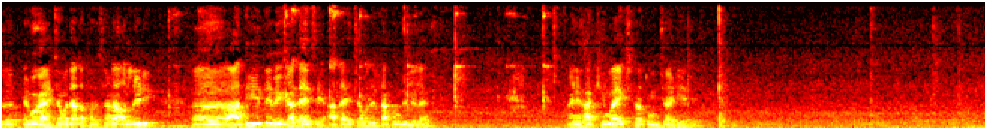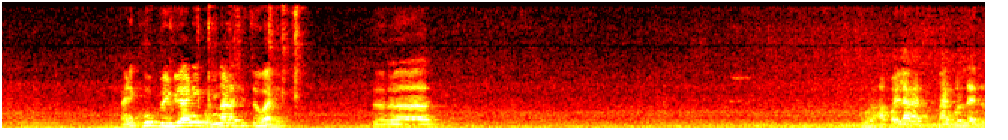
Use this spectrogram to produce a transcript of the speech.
तर हे बघा ह्याच्यामध्ये आता फरसाणा ऑलरेडी आधी ते वेगळा द्यायचे आता ह्याच्यामध्ये टाकून दिलेला आहे. आणि हा खिमा एक्स्ट्रा तुमच्यासाठी आहे. आणि खूप वेगळी आणि भन्नाट अशी चव आहे. तर हो, हा पहिला घास बायकोला जायचा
